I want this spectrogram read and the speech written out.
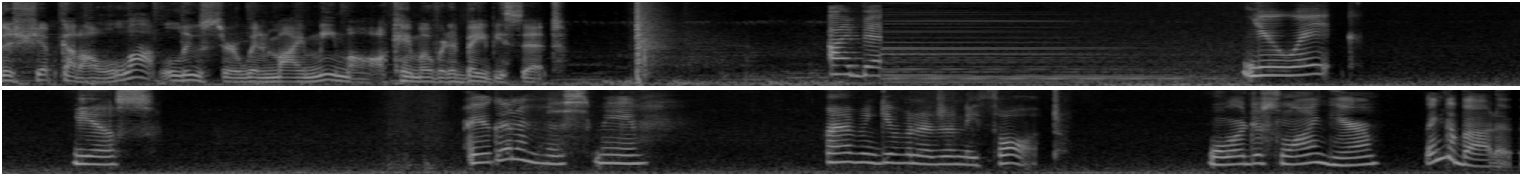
The ship got a lot looser when my Meemaw came over to babysit. I bet. You awake? Yes. Are you gonna miss me? I haven't given it any thought. Well, we're just lying here. Think about it.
